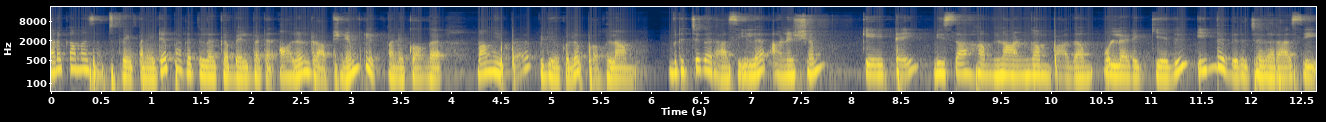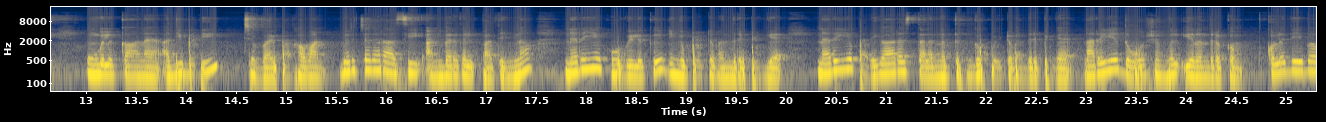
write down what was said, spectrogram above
மறக்காமல் சப்ஸ்கிரைப் பண்ணிவிட்டு பக்கத்தில் இருக்க பெல் பட்டன் ஆல்ன்ற ஆப்ஷனையும் கிளிக் பண்ணிக்கோங்க. வாங்க இப்போ வீடியோக்குள்ளே போகலாம். விருச்சக ராசியில் அனுஷம் கேட்டை விசாகம் நான்காம் பாதம் உள்ளடக்கியது இந்த விருச்சக ராசி. உங்களுக்கான அதிபதி செவ்வாய் பகவான் விருச்சக ராசி அன்பர்கள் பார்த்தீங்கன்னா நிறைய கோவிலுக்கு நீங்கள் போயிட்டு வந்திருப்பீங்க. நிறைய பரிகார ஸ்தலங்கத்துக்கு போயிட்டு வந்திருப்பீங்க. நிறைய தோஷங்கள் இருந்திருக்கும். குலதெய்வ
